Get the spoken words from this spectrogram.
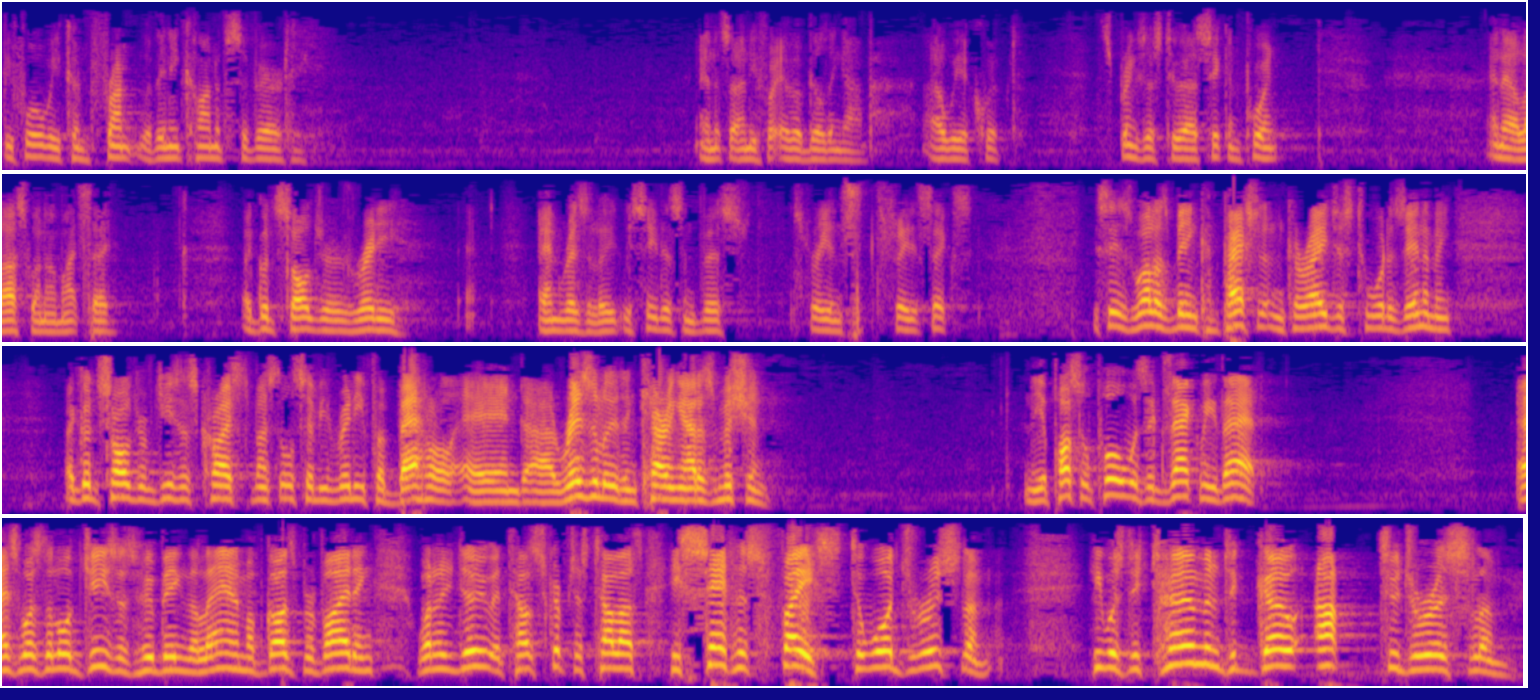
before we confront with any kind of severity? And it's only forever building up. Are we equipped? This brings us to our second point, and our last one, I might say. A good soldier is ready and resolute. We see this in verse 3 and 3 to 6. You see, as well as being compassionate and courageous toward his enemy, a good soldier of Jesus Christ must also be ready for battle and uh, resolute in carrying out his mission. And the Apostle Paul was exactly that. As was the Lord Jesus, who being the Lamb of God's providing, what did he do? It tells, scriptures tell us he set his face toward Jerusalem. He was determined to go up to Jerusalem,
